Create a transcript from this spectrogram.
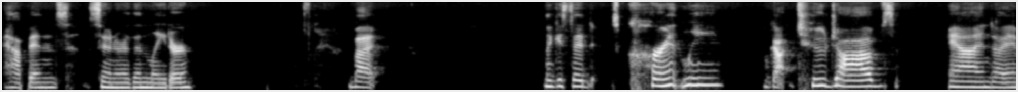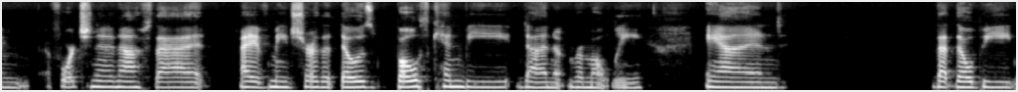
happens sooner than later. But like I said, currently I've got two jobs and I'm fortunate enough that I've made sure that those both can be done remotely and that there'll be,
